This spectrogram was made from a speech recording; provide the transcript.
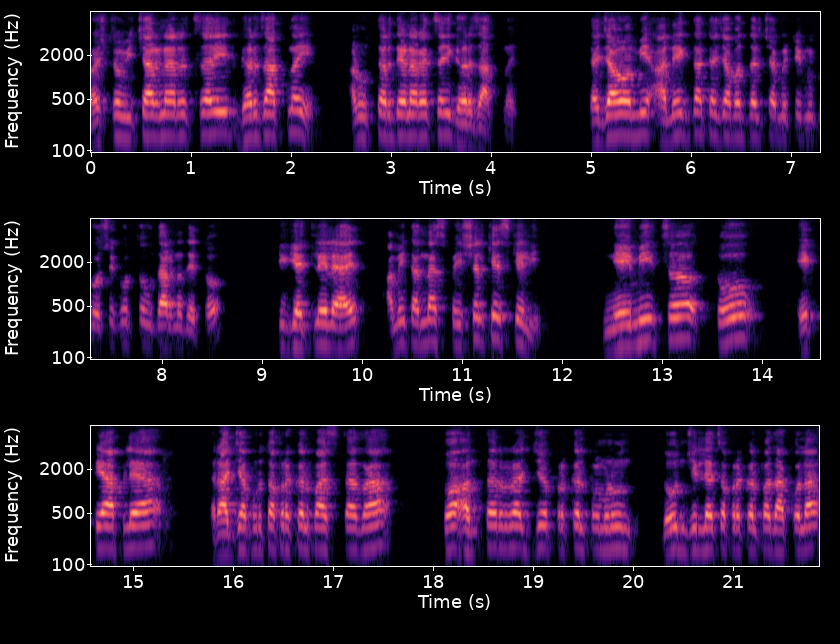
प्रश्न विचारणाऱ्याचंही घर जात नाही आणि उत्तर देणाऱ्याचंही घर जात नाही. त्याच्यामुळे मी अनेकदा त्याच्याबद्दलच्या मीटिंग मी गोसेखोरचं उदाहरण देतो की घेतलेले आहेत. आम्ही त्यांना स्पेशल केस केली. नेहमीच तो एकट्या आपल्या राज्यापुरता प्रकल्प असताना तो आंतरराज्य प्रकल्प म्हणून दोन जिल्ह्याचा प्रकल्प दाखवला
